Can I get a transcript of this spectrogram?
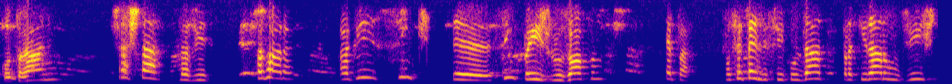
conterrâneo, já está, David. Agora, aqui cinco, eh, cinco países lusófonos, epá, você tem dificuldade para tirar um visto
